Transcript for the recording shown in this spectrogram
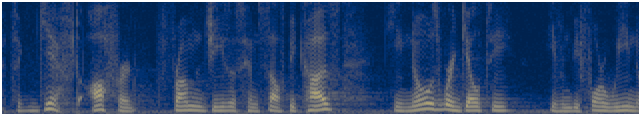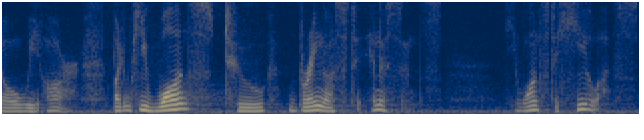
It's a gift offered from Jesus himself because he knows we're guilty even before we know we are. But he wants to bring us to innocence, he wants to heal us.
